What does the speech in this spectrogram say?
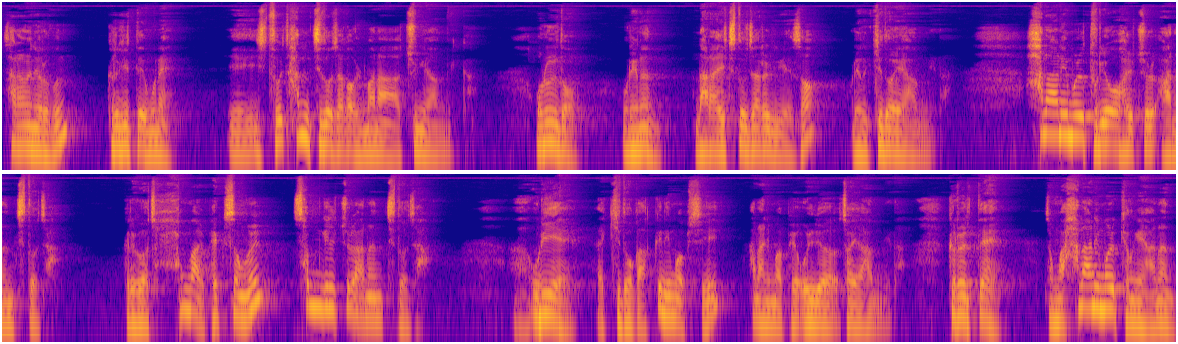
사랑하는 여러분, 그렇기 때문에 한 지도자가 얼마나 중요합니까? 오늘도 우리는 나라의 지도자를 위해서 우리는 기도해야 합니다. 하나님을 두려워할 줄 아는 지도자, 그리고 정말 백성을 섬길 줄 아는 지도자, 아, 우리의 기도가 끊임없이 하나님 앞에 올려져야 합니다. 그럴 때 정말 하나님을 경외하는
